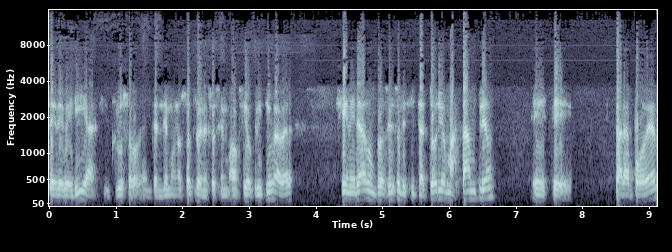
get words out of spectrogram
se debería, incluso entendemos nosotros, en eso hemos sido críticos, haber generado un proceso licitatorio más amplio este, para poder,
